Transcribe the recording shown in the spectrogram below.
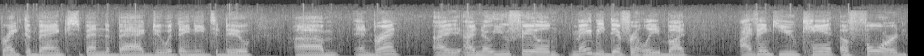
break the bank, spend the bag, do what they need to do? Um, and Brent, I, I know you feel maybe differently, but I think you can't afford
